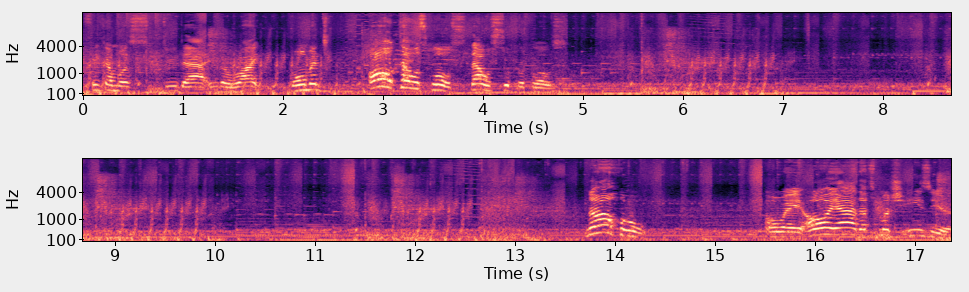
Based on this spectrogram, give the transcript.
I think I must do that in the right moment. Oh, that was close. That was super close. No! Oh wait, oh yeah, that's much easier.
